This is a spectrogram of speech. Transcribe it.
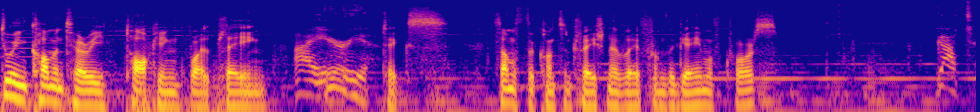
Doing commentary, talking while playing I hear you. takes some of the concentration away from the game, of course. Gotcha.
